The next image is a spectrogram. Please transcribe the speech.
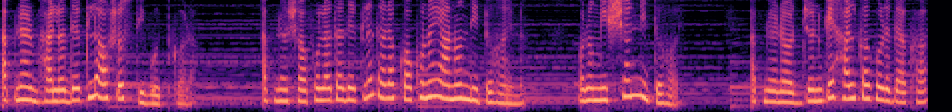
আপনার ভালো দেখলে অস্বস্তি বোধ করা। আপনার সফলতা দেখলে তারা কখনোই আনন্দিত হয় না, বরং ঈর্ষান্বিত হয়। আপনার অর্জনকে হালকা করে দেখা,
